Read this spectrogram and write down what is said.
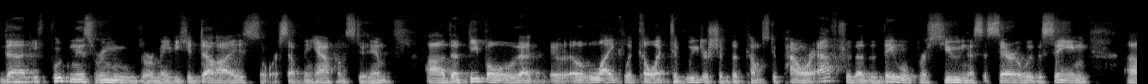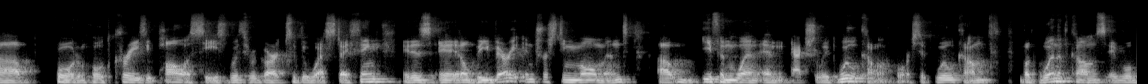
that if Putin is removed or maybe he dies or something happens to him, uh, that people that uh, like the collective leadership that comes to power after that, that they will pursue necessarily the same uh, quote unquote crazy policies with regard to the West. I think it is it'll be very interesting moment uh, if and when, and actually it will come, of course, it will come. But when it comes, it will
